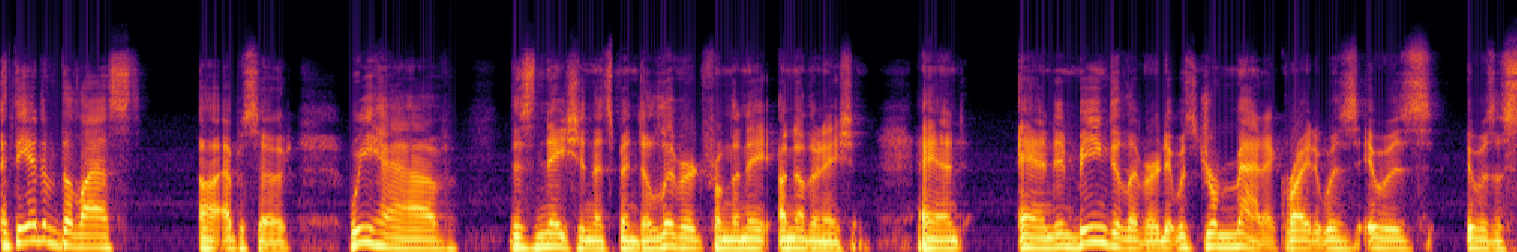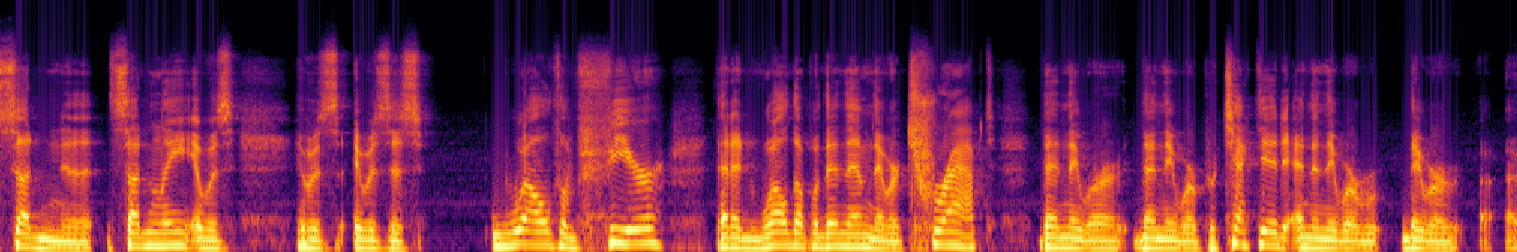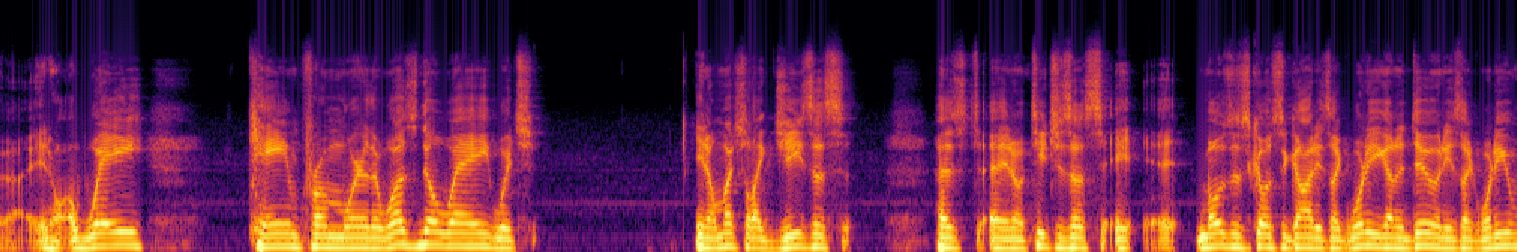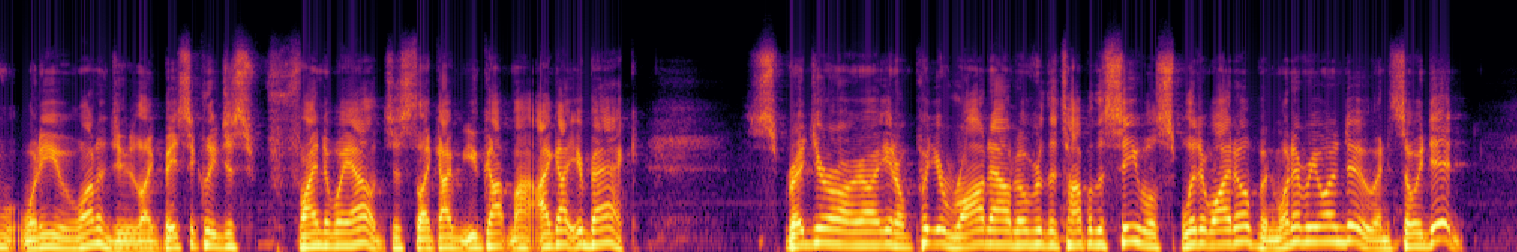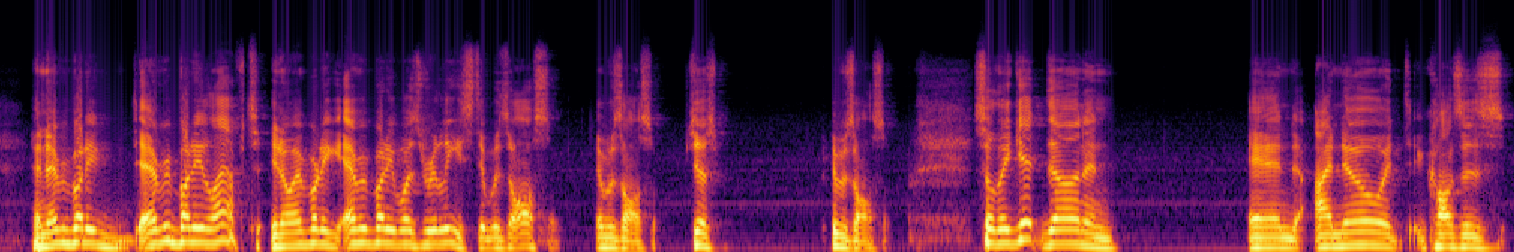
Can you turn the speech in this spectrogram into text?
at the end of the last uh, episode, we have this nation that's been delivered from the na- another nation, and and in being delivered, it was dramatic, right? It was it was it was a sudden uh, suddenly it was it was it was this wealth of fear that had welled up within them. They were trapped. Then they were then they were protected, and then they were they were uh, uh, you know away came from where there was no way, which you know much like Jesus has you know teaches us it, it, Moses goes to God he's like what are you going to do? And he's like what do you what do you want to do? Like basically just find a way out just like I you got my I got your back. Spread your uh, you know put your rod out over the top of the sea we'll split it wide open whatever you want to do. And so he did. And everybody everybody left you know everybody everybody was released. It was awesome. It was awesome. Just it was awesome. So they get done and and I know it causes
